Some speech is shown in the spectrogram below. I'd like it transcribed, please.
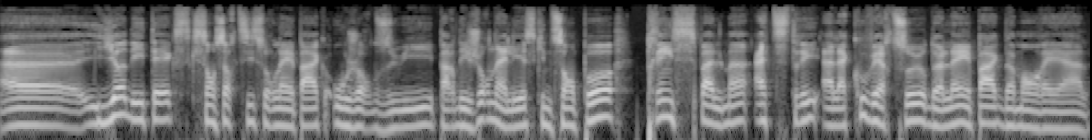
Euh, il y a des textes qui sont sortis sur l'impact aujourd'hui par des journalistes qui ne sont pas principalement attitrés à la couverture de l'impact de Montréal.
